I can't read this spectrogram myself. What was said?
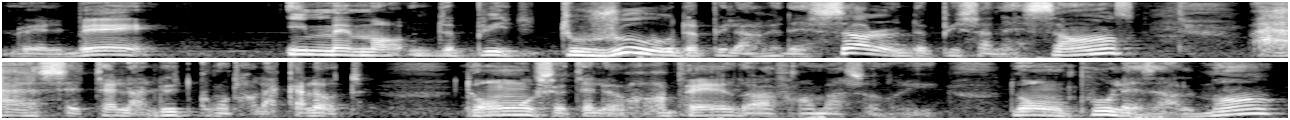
le LB, depuis toujours, depuis la rue des Sols, depuis sa naissance, ben, c'était la lutte contre la calotte. Donc, c'était le repère de la franc-maçonnerie. Donc, pour les Allemands,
